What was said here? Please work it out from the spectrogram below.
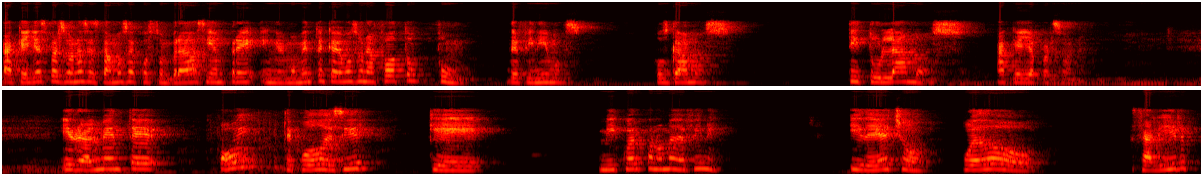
aquellas personas estamos acostumbradas siempre, en el momento en que vemos una foto, ¡pum!, definimos, juzgamos, titulamos a aquella persona. Y realmente hoy te puedo decir que mi cuerpo no me define. Y de hecho, puedo salir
